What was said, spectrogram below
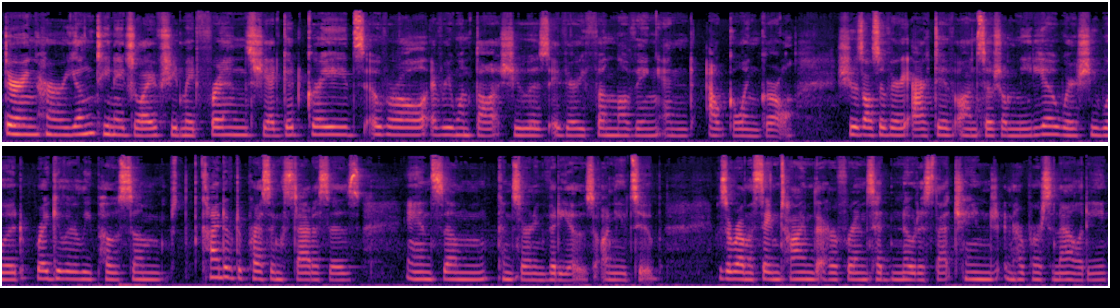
During her young teenage life, she'd made friends, she had good grades. Overall, everyone thought she was a very fun loving and outgoing girl. She was also very active on social media, where she would regularly post some kind of depressing statuses and some concerning videos on YouTube. It was around the same time that her friends had noticed that change in her personality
